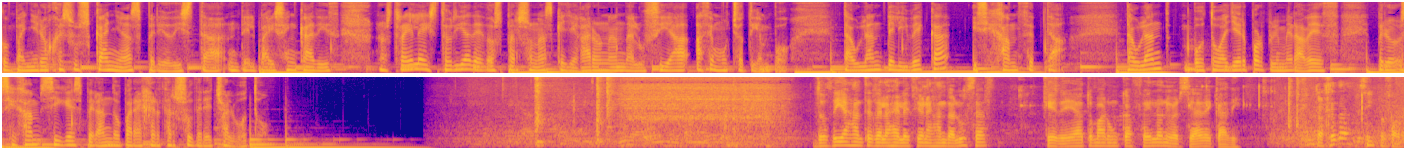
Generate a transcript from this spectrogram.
Compañero Jesús Cañas, periodista del País en Cádiz, nos trae la historia de dos personas que llegaron a Andalucía hace mucho tiempo, Taulant Delibeca y Siham Zebda. Taulant votó ayer por primera vez, pero Siham sigue esperando para ejercer su derecho al voto. Dos días antes de las elecciones andaluzas, quedé a tomar un café en la Universidad de Cádiz. ¿Tarjeta? Sí, por favor.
